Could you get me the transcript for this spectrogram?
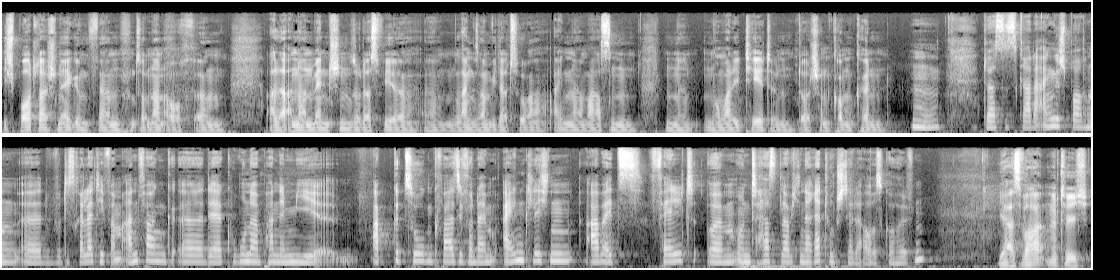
die Sportler schnell geimpft werden, sondern auch ähm, alle anderen Menschen, sodass wir ähm, langsam wieder zur eigenermaßen Normalität in Deutschland kommen können. Hm. Du hast es gerade angesprochen, äh, du wurdest relativ am Anfang äh, der Corona-Pandemie äh, abgezogen quasi von deinem eigentlichen Arbeitsfeld ähm, und hast, glaube ich, in der Rettungsstelle ausgeholfen. Ja, es war natürlich,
